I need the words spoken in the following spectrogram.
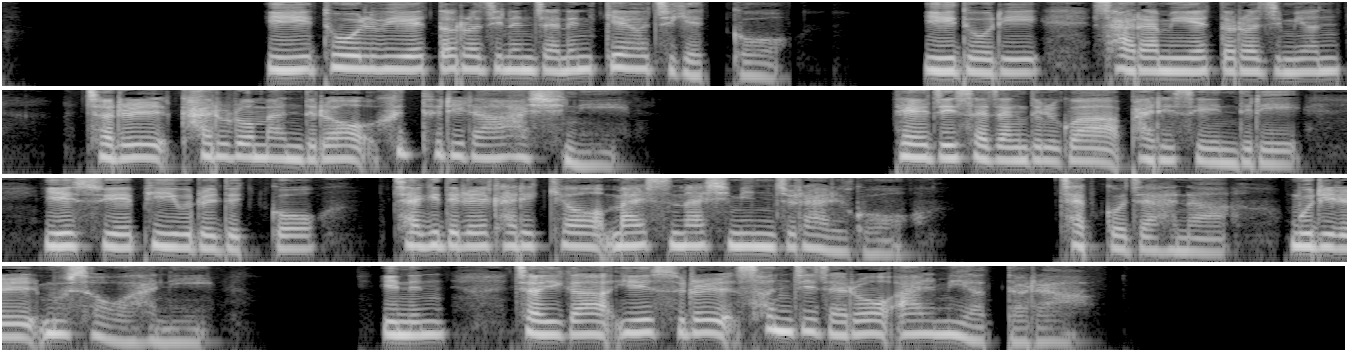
이 돌 위에 떨어지는 자는 깨어지겠고 이 돌이 사람 위에 떨어지면 저를 가루로 만들어 흩으리라 하시니. 대제사장들과 바리새인들이 예수의 비유를 듣고 자기들을 가리켜 말씀하심인 줄 알고 잡고자 하나 무리를 무서워하니 이는 저희가 예수를 선지자로 알미었더라.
